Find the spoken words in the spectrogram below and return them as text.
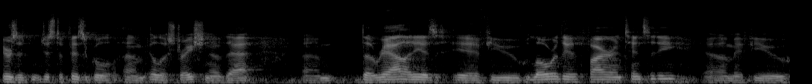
here's a, just a physical um, illustration of that. Um, the reality is, if you lower the fire intensity, um, if you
